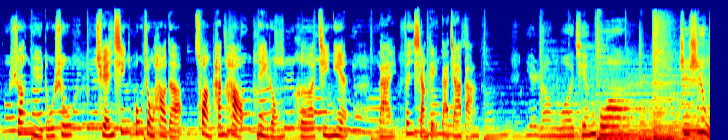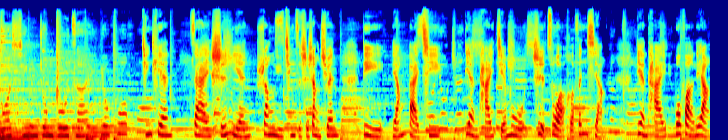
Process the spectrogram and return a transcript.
“双语读书”全新公众号的创刊号内容和纪念，来分享给大家吧。也让我牵挂，只是我心中不再有火花。今天，在十年双语亲子时尚圈第两百期电台节目制作和分享，电台播放量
